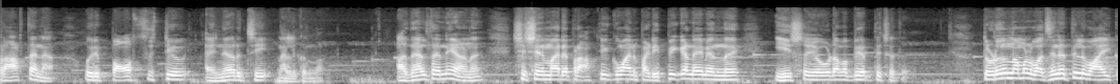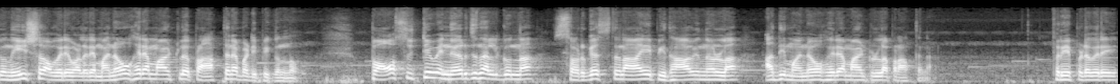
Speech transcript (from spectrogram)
പ്രാർത്ഥന ഒരു പോസിറ്റീവ് എനർജി നൽകുന്നു. അതിനാൽ തന്നെയാണ് ശിഷ്യന്മാരെ പ്രാർത്ഥിക്കുവാൻ പഠിപ്പിക്കണമെന്ന് ഈശോയോട് അഭ്യർത്ഥിച്ചത്. തുടർന്ന് നമ്മൾ വചനത്തിൽ വായിക്കുന്ന ഈശോ അവരെ വളരെ മനോഹരമായിട്ടുള്ള പ്രാർത്ഥന പഠിപ്പിക്കുന്നു. പോസിറ്റീവ് എനർജി നൽകുന്ന സ്വർഗസ്ഥനായ പിതാവെന്നുള്ള അതിമനോഹരമായിട്ടുള്ള പ്രാർത്ഥന. പ്രിയപ്പെട്ടവരെ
